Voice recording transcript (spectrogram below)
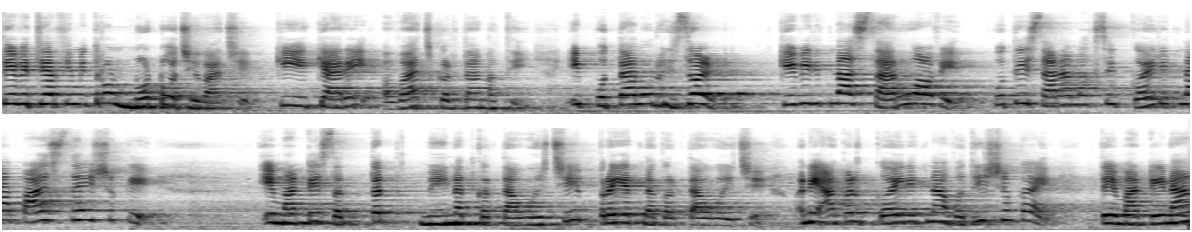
તે વિદ્યાર્થી મિત્રો નોટો જેવા છે કે એ ક્યારેય અવાજ કરતા નથી. એ પોતાનું રિઝલ્ટ કેવી રીતના સારું આવે, પોતે સારા માર્ક્સે કઈ રીતના પાસ થઈ શકે, એ માટે સતત મહેનત કરતા હોય છે, પ્રયત્ન કરતા હોય છે અને આગળ કઈ રીતના વધી શકાય તે માટેના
